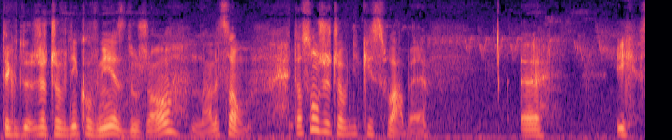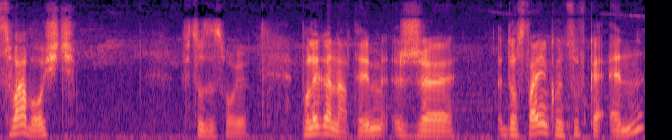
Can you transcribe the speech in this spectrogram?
Tych rzeczowników nie jest dużo, no ale są. To są rzeczowniki słabe. E, ich słabość, w cudzysłowie, polega na tym, że dostają końcówkę n,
